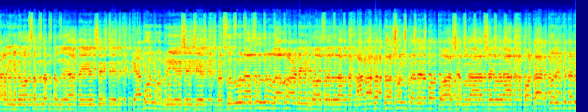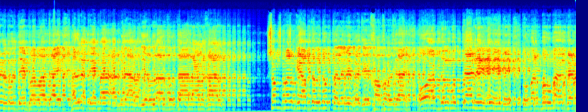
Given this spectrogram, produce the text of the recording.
আলাইহি ওয়াসাল্লাম দুনিয়াতে এসেছেন। কেমন ভাবে এসেছেন? রাসূলুল্লাহ সাল্লাল্লাহু আলাইহি ওয়াসাল্লাম আমার আপনার সন্তানের মতো আসেন না আসেন না হঠাৎ করে কিতাবের মধ্যে পাওয়া যায়, হযরত মা আমিনা রাদিয়াল্লাহু তাআলা আনহার সম্পর্কে আব্দুল মুত্তালিবের কাছে খবর যায়, ও আব্দুল মুত্তালিব, তোমার বৌমা কেন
